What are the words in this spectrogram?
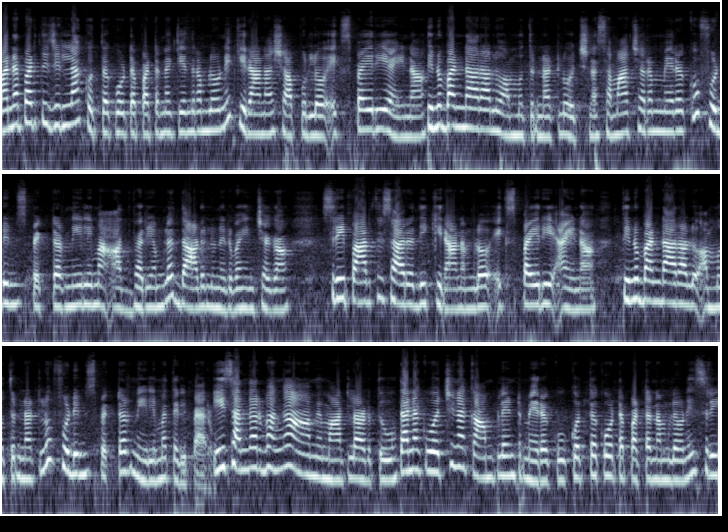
మనపర్తి జిల్లా కొత్తకోట పట్టణ కేంద్రంలోని కిరాణా షాపుల్లో ఎక్స్పైరీ అయిన తినుబండారాలు అమ్ముతున్నట్లు వచ్చిన సమాచారం మేరకు ఫుడ్ ఇన్స్పెక్టర్ నీలిమ ఆధ్వర్యంలో దాడులు నిర్వహించగా శ్రీ పార్థసారథి కిరాణంలో ఎక్స్పైరీ అయిన తినుబండారాలు అమ్ముతున్నట్లు ఫుడ్ ఇన్స్పెక్టర్ నీలిమ తెలిపారు. ఈ సందర్భంగా ఆమె మాట్లాడుతూ తనకు వచ్చిన కంప్లైంట్ మేరకు కొత్తకోట పట్టణంలోని శ్రీ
